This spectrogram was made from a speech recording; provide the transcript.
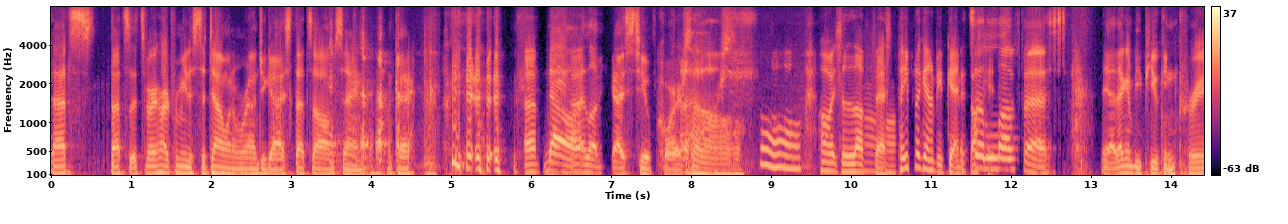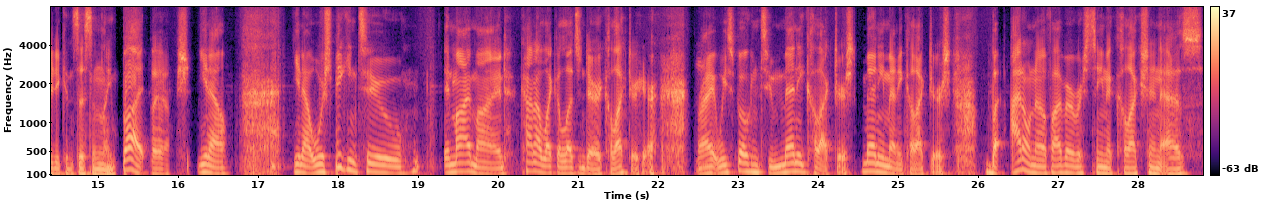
that's that's. It's very hard for me to sit down when I'm around you guys. That's all I'm saying. Okay. Um, no, I love you guys too, of course. Oh, oh, oh! It's a love fest. People are going to be getting It's buckets. a love fest. Yeah, they're gonna be puking pretty consistently, but They are. you know, you know, we're speaking to, in my mind, kind of like a legendary collector here, right? We've spoken to many collectors, many, many collectors, but I don't know if I've ever seen a collection as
